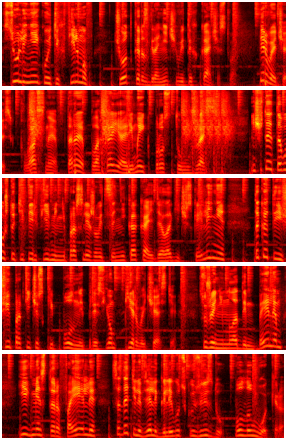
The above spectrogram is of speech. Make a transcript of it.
Всю линейку этих фильмов четко разграничивает их качество. Первая часть классная, вторая плохая, а ремейк просто ужасен. Не считая того, что теперь в фильме не прослеживается никакая идеологическая линия, так это еще и практически полный пересъем первой части, с уже немолодым Беллем, и вместо Рафаэля создатели взяли голливудскую звезду Пола Уокера,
